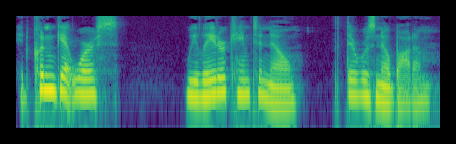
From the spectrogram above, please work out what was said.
it couldn't get worse, we later came to know that there was no bottom.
